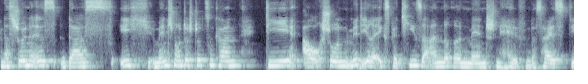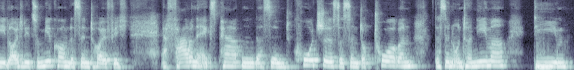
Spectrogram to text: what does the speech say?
das Schöne ist, dass ich Menschen unterstützen kann, die auch schon mit ihrer Expertise anderen Menschen helfen. Das heißt, die Leute, die zu mir kommen, das sind häufig erfahrene Experten, das sind Coaches, das sind Doktoren, das sind Unternehmer, die mhm.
